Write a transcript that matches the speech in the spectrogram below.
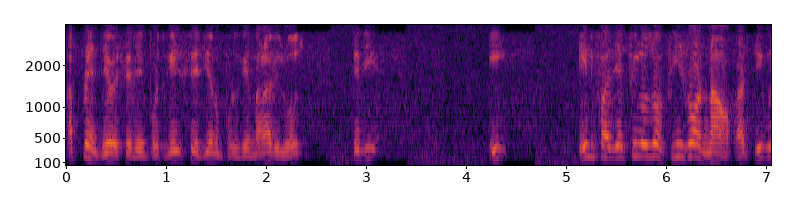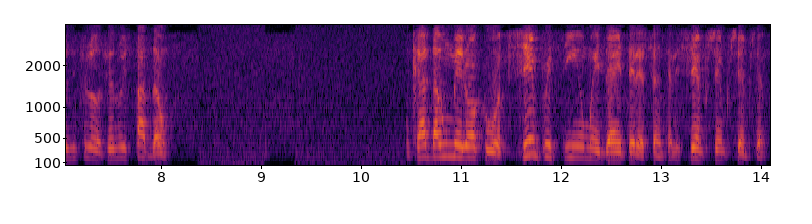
aprendeu a escrever em português, escrevia num português maravilhoso, escrevia, e ele fazia filosofia em jornal, artigos de filosofia no Estadão. Cada um melhor que o outro. Sempre tinha uma ideia interessante ali. Sempre, sempre, sempre, sempre.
